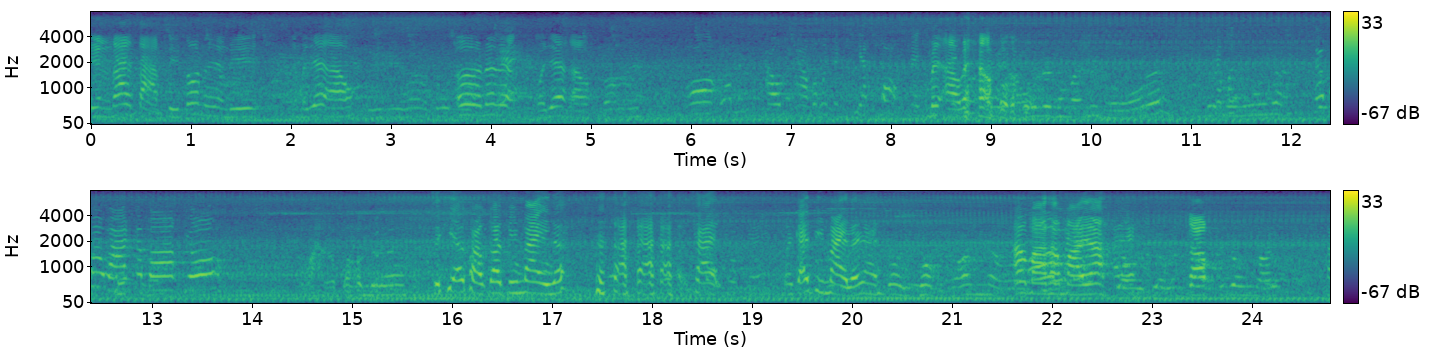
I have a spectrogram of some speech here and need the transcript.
เองได้สามสี่ต้นเลยอย่างดีอย่ามาแยกเอา เออ นั่นแหละมาแยกเอาออกแล้วมันเอาไม่เอามันจะเคลียร์ขอบในไม่เอาไม่เอาก็เมื่อวานก็บอกโยหวานกระป๋องเลยจะเคลียร์ของก่อนปีใหม่นะใช่ มันใกล้ปีใหม่แล้วไง เอามาทำไมอะอะไรกลับไป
